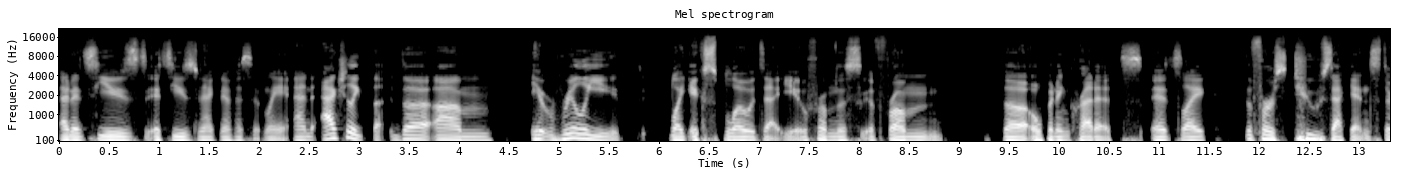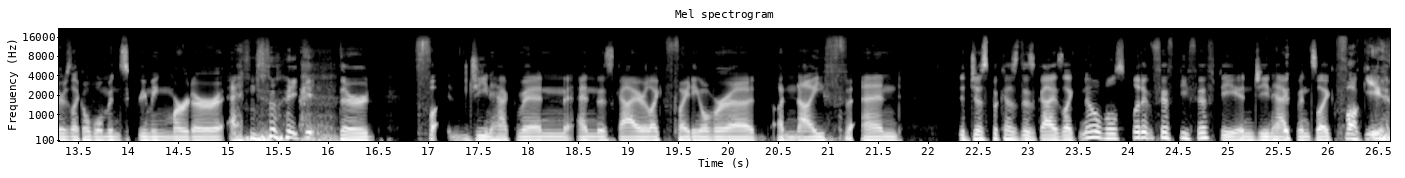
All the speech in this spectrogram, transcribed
and it's used it's used magnificently. And actually the the um it really like explodes at you from this from the opening credits. It's like the first 2 seconds there's like a woman screaming murder and like they're f- Gene Hackman and this guy are like fighting over a a knife and just because this guy's like, no, we'll split it 50 50. And Gene Hackman's like, fuck you.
